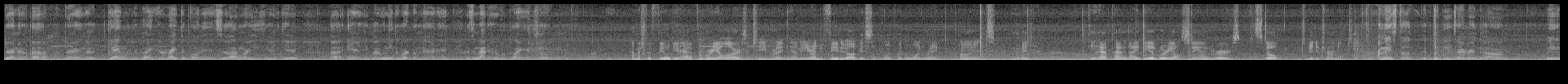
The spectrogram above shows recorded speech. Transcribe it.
during a uh, during a game when you're playing a ranked opponent, it's a lot more easier to get uh, energy. But we need to work on that, and it doesn't matter who we're playing. So. How much of a feel do you have for where y'all are as a team right now? I mean, you're undefeated, obviously. You only played the one ranked opponent. Mm-hmm. I mean, do you have kind of an idea of where y'all stand, or is it still to be determined? I mean, it's still to be determined. Um, we,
